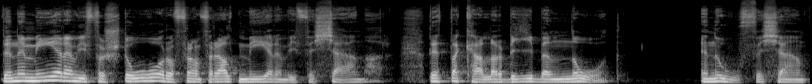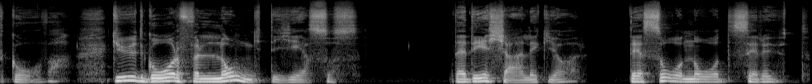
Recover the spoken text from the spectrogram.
Den är mer än vi förstår och framförallt mer än vi förtjänar. Detta kallar Bibeln nåd. En oförtjänt gåva. Gud går för långt i Jesus. Det är det kärlek gör. Det är så nåd ser ut.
